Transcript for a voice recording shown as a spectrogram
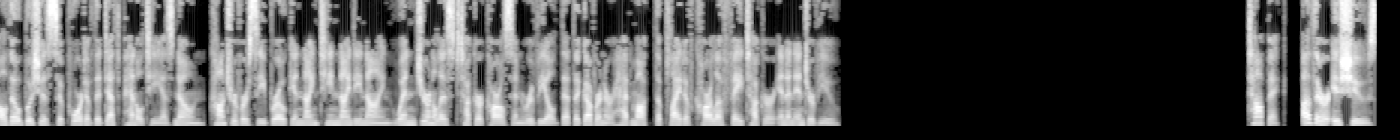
Although Bush's support of the death penalty is known, controversy broke in 1999 when journalist Tucker Carlson revealed that the governor had mocked the plight of Karla Faye Tucker in an interview. Other issues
